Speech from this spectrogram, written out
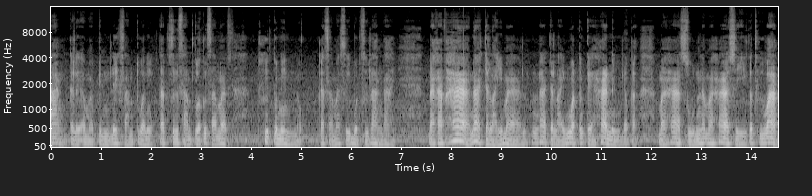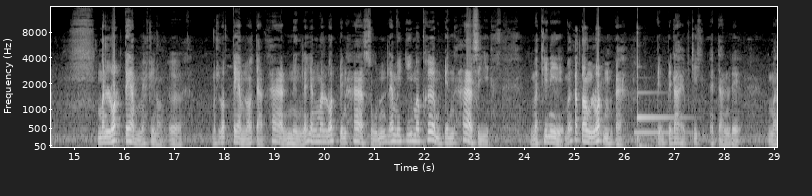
ล่างก็เลยเอามาเป็นเลขสามตัวนี้ถ้าซื้อสามตัวก็สามารถ คือตัวเน้นเนาะก็สามารถซื้อบนซื้อล่างได้นะครับห้าน่าจะไหลมา น่าจะไหลงวดตั้งแต่ห้าหนึ่งแล้วก็มาห้าศูนย์แล้วมาห้าสี่ก็ถือว่า มันลดแต้มไหมพี่น้องเออ มันลดแต้มเนาะจากห้าหนึ่งแล้วยังมาลดเป็นห้าศูนย์แล้วเมื่อกี้มาเพิ่มเป็นห้าสี่มาที่นี่มันก็ต้องลดอะเป็นไปได้ที่อาจารย์เดมา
